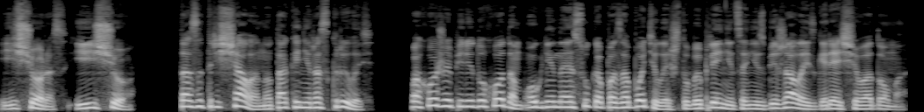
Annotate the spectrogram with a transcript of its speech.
Еще раз, и еще. Та затрещала, но так и не раскрылась. Похоже, перед уходом огненная сука позаботилась, чтобы пленница не сбежала из горящего дома.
